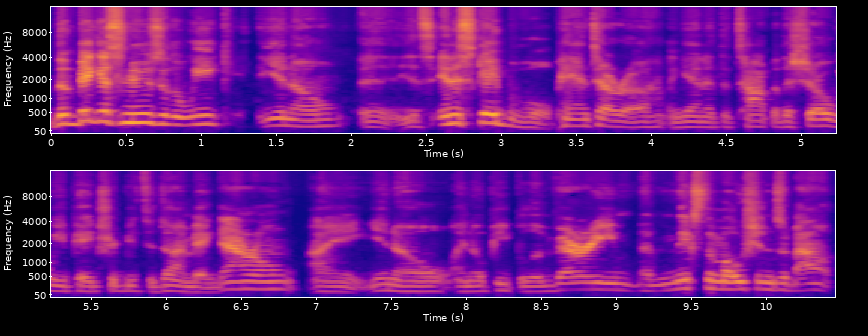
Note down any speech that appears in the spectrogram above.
The biggest news of the week, you know, it's inescapable. Pantera, again, at the top of the show, we paid tribute to Dimebag Darrell. I, you know, I know people are very mixed emotions about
